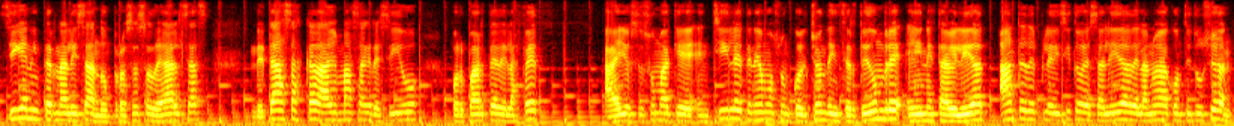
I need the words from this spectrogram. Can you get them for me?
siguen internalizando un proceso de alzas de tasas cada vez más agresivo por parte de la Fed. A ello se suma que en Chile tenemos un colchón de incertidumbre e inestabilidad antes del plebiscito de salida de la nueva constitución.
